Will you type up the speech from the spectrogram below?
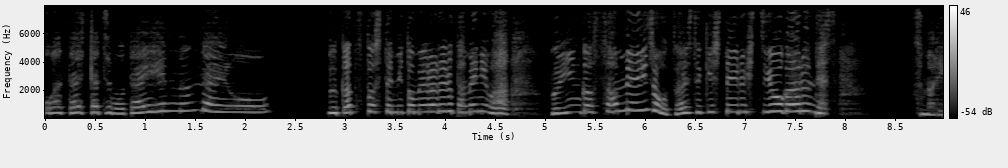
私たちも大変なんだよ。部活として認められるためには部員が3名以上在籍している必要があるんです。つまり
